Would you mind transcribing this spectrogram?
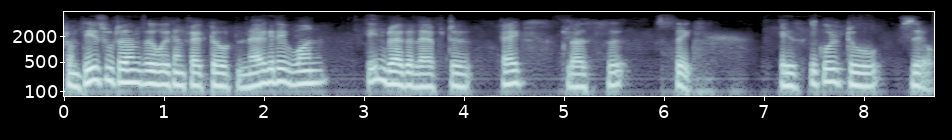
from these two terms we can factor out negative 1 in bracket left x plus 6 is equal to 0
